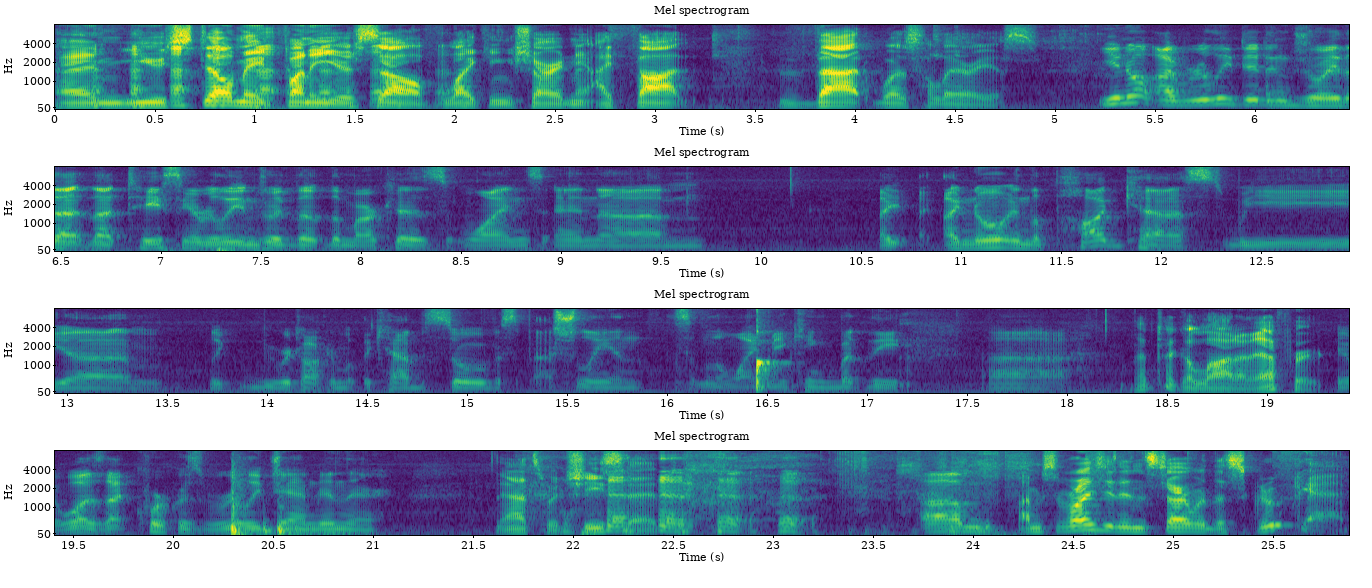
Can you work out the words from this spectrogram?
and you still made fun of yourself liking Chardonnay. I thought that was hilarious. you know, I really did enjoy that that tasting. I really enjoyed the the Marquez wines and um I I know in the podcast we um like we were talking about the cab sauv especially and some of the winemaking, but the uh That took a lot of effort. it was that cork was really jammed in there. That's what she said. Um I'm surprised you didn't start with the screw cap.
